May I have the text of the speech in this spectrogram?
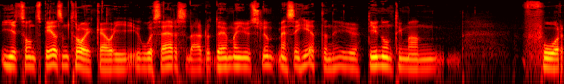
i, ett sånt spel som Trojka och i OSR så där, då, då är man ju slumpmässigheten, är ju, det är ju någonting man får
